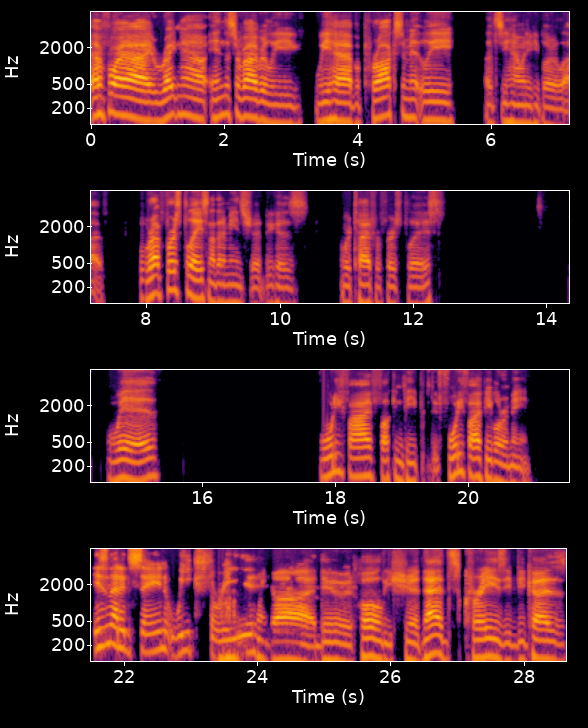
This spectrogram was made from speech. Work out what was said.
FYI, right now in the Survivor League, we have approximately, let's see how many people are alive. We're at first place, not that it means shit because we're tied for first place with 45 fucking people, dude. 45 people remain. Isn't that insane? Week Oh three. my God, dude. Holy shit. That's crazy because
